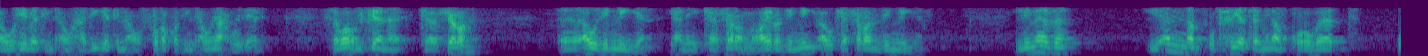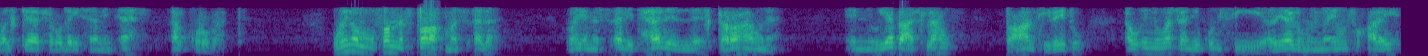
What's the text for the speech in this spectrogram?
أو هبة أو هدية أو صدقة أو نحو ذلك سواء كان كافرا آه، أو ذميا يعني كافرا غير ذمي أو كافرا ذميا. لماذا؟ لأن الأضحية من القربات والكافر ليس من أهل القربات. وهنا المصنف طرق مسألة وهي مسألة هل الكراهة هنا إنه يبعث له طعام في بيته أو إنه مثلا يكون في عياله مما ينفق عليه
